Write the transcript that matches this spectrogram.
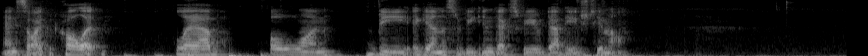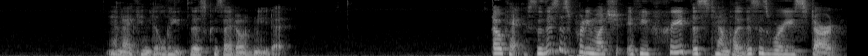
And so I could call it lab 01 B, again, this would be indexview.html. And I can delete this because I don't need it. Okay, so this is pretty much, if you create this template, this is where you start.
